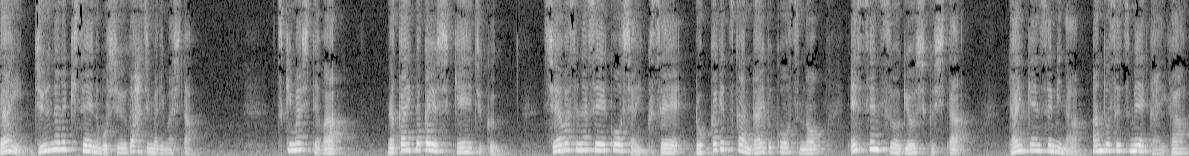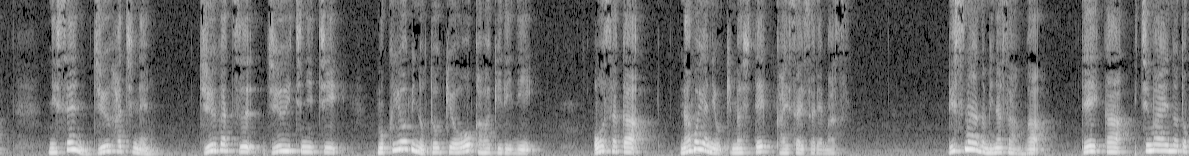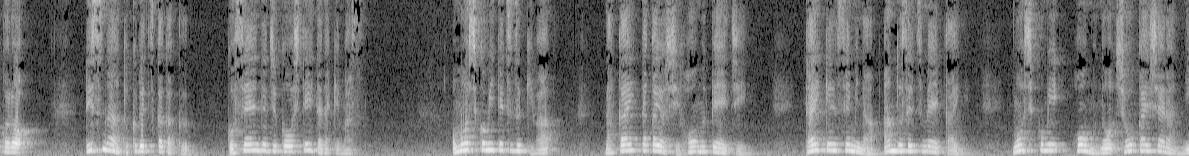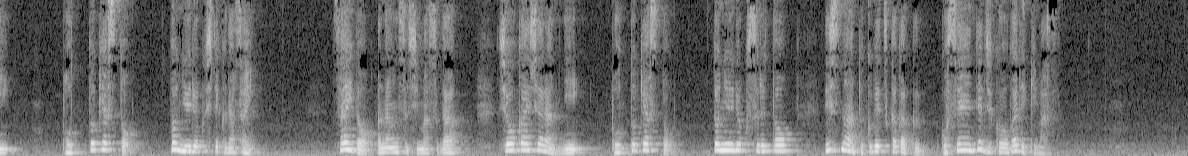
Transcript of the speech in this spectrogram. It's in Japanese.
第17期生の募集が始まりました。つきましては、中井隆義経営塾幸せな成功者育成6ヶ月間ライブコースのエッセンスを凝縮した体験セミナー説明会が2018年10月11日木曜日の東京を皮切りに大阪、名古屋におきまして開催されます。リスナーの皆さんは定価1万円のところ、リスナー特別価格5000円で受講していただけます。お申し込み手続きは、中井隆義ホームページ、体験セミナー説明会、申し込みホームの紹介者欄に、ポッドキャストと入力してください。再度アナウンスしますが、紹介者欄に、ポッドキャストと入力すると、リスナー特別価格5000円で受講ができます。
